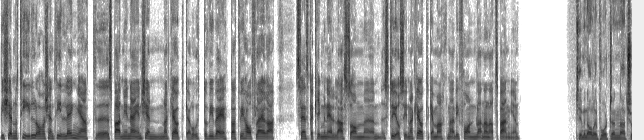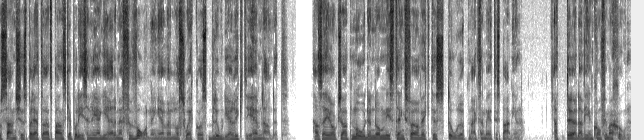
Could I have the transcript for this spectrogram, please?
vi känner till och har känt till länge att eh, Spanien är en känd narkotikarutt och vi vet att vi har flera svenska kriminella som eh, styr sin narkotikamarknad ifrån bland annat Spanien. Kriminalreportern Nacho Sanchez berättar att spanska polisen reagerade med förvåning över Los Suecos blodiga rykte i hemlandet. Han säger också att morden de misstänks för väckte stor uppmärksamhet i Spanien. Att döda vid en konfirmation,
